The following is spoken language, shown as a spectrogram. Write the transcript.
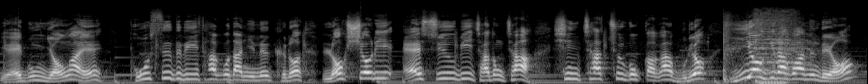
외국 영화에 보스들이 타고 다니는 그런 럭셔리 SUV 자동차 신차 출고가가 무려 2억이라고 하는데요.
